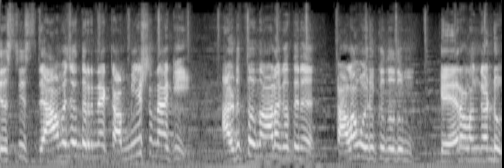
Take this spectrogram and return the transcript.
ജസ്റ്റിസ് രാമചന്ദ്രനെ കമ്മീഷനാക്കി അടുത്ത നാടകത്തിന് കളമൊരുക്കുന്നതും കേരളം കണ്ടു.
